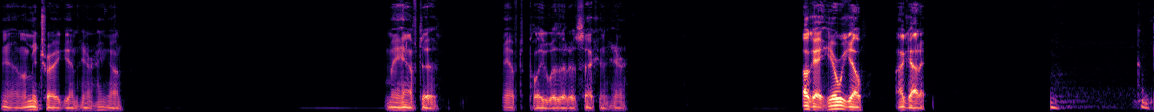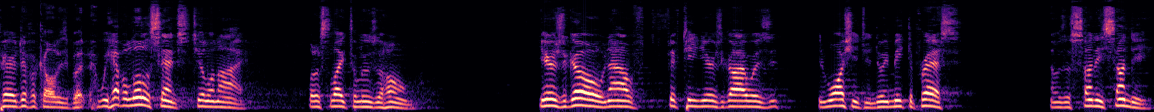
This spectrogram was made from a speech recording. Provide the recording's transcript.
Yeah, let me try again here. Hang on. May have to may have to play with it a second here. Okay, here we go. I got it. compare difficulties, but we have a little sense, Jill and I, what it's like to lose a home. Years ago, now 15 years ago, I was in Washington doing Meet the Press. It was a sunny Sunday,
